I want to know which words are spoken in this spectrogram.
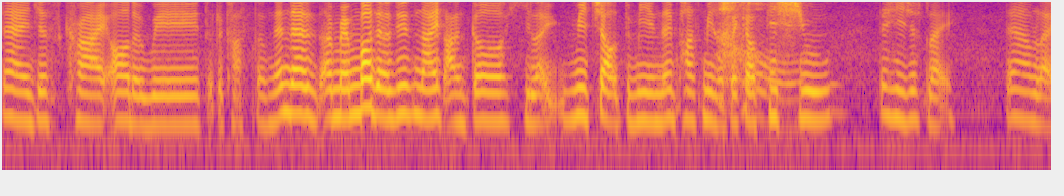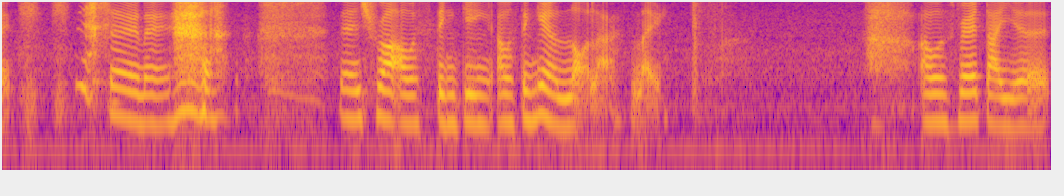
then I just cried all the way to the custom. Then there's I remember there was this nice uncle, he like reached out to me and then passed me the packet of Oh. tissue. Then he just like then I'm like then, like then throughout I was thinking I was thinking a lot lah. Like I was very tired.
